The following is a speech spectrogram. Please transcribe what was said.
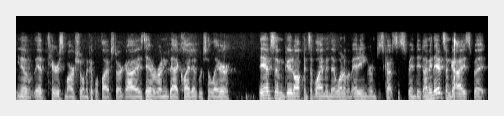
You know, they have Terrace Marshall and a couple five star guys. They have a running back, Clyde Edwards Helaire. They have some good offensive linemen. Though one of them, Ed Ingram, just got suspended. I mean, they have some guys, but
